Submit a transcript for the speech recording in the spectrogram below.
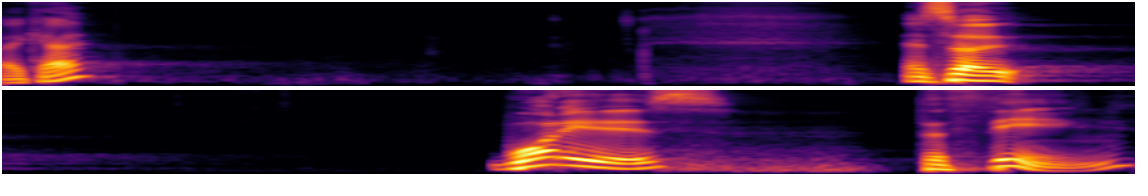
Okay? And so, what is the thing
